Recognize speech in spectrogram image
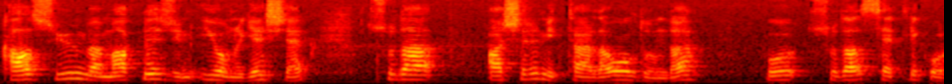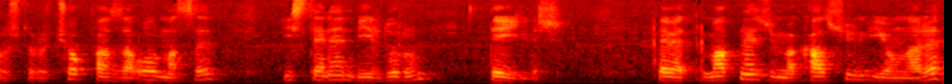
kalsiyum ve magnezyum iyonu gençler, suda aşırı miktarda olduğunda bu suda sertlik oluşturur. Çok fazla olması istenen bir durum değildir. Evet, magnezyum ve kalsiyum iyonları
